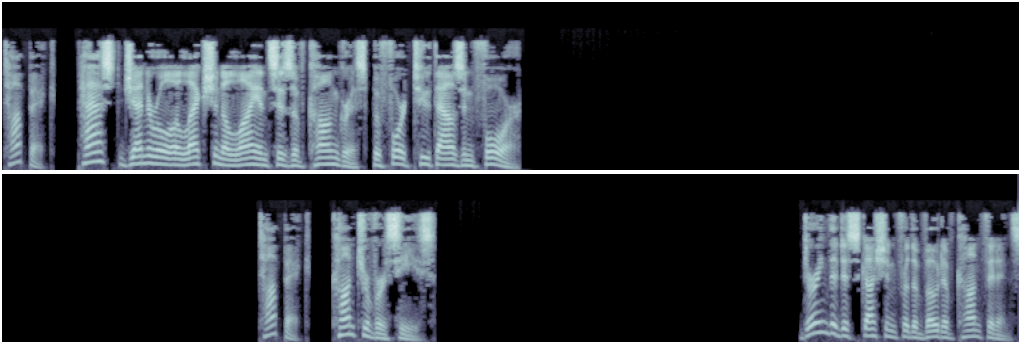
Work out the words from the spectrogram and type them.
Topic: Past general election alliances of Congress before 2004. Topic: Controversies During the discussion for the vote of confidence,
